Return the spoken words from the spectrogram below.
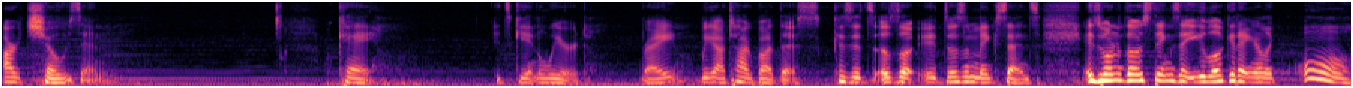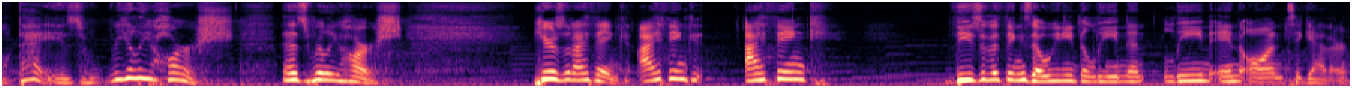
are chosen. Okay, it's getting weird, right? We got to talk about this because it doesn't make sense. It's one of those things that you look at and you're like, oh, that is really harsh. That's really harsh. Here's what I think. I think I think these are the things that we need to lean in, lean in on together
